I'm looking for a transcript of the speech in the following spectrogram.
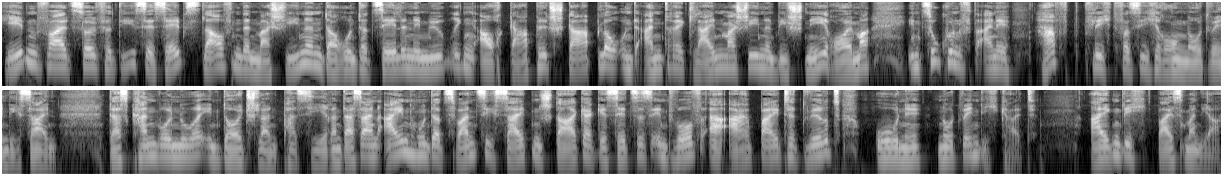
Jedenfalls soll für diese selbstlaufenden Maschinen, darunter zählen im Übrigen auch Gabelstapler und andere Kleinmaschinen wie Schneeräumer in Zukunft eine Haftpflichtversicherung notwendig sein. Das kann wohl nur in Deutschland passieren, dass ein 120 Seiten starker Gesetzesentwurf erarbeitet wird ohne Notwendigkeit. Eigentlich weiß man ja,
